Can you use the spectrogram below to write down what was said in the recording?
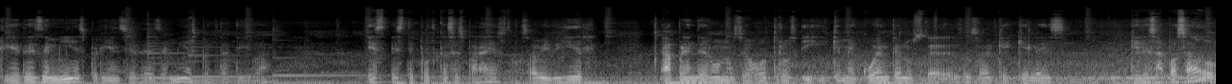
desde mi experiencia, desde mi expectativa, es, este podcast es para esto, o sea, vivir, aprender unos de otros y, que me cuenten ustedes, o sea, que, les, que les ha pasado,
